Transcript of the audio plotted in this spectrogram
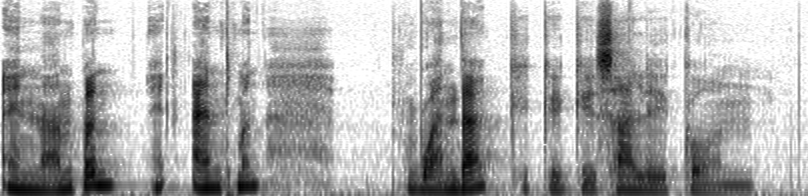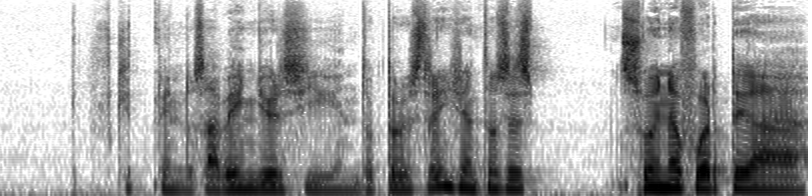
en Ant-Man. Ant Wanda, que, que, sale con... en los Avengers y en Doctor Strange. Entonces suena fuerte a,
